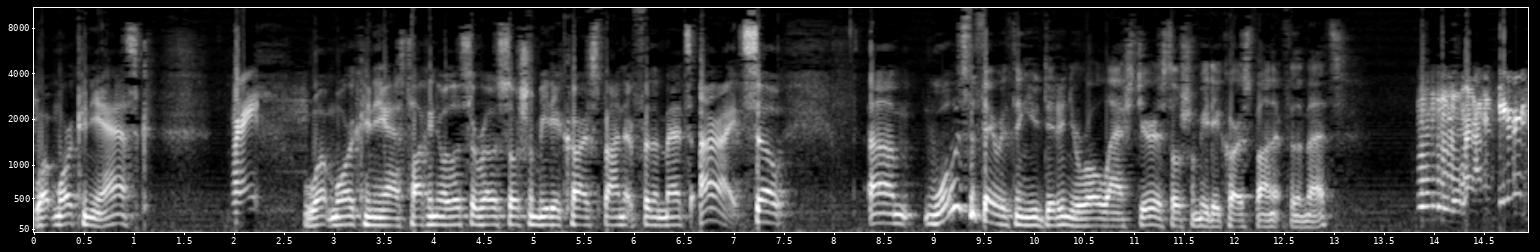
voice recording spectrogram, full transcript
What more can you ask? Right. What more can you ask? Talking to Alyssa Rose, social media correspondent for the Mets. All right, so um, what was the favorite thing you did in your role last year as social media correspondent for the Mets? Mm, last year?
